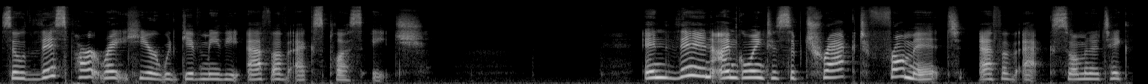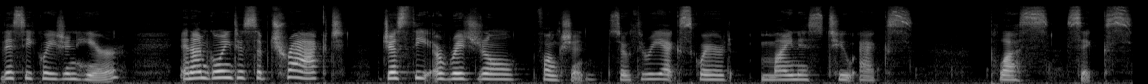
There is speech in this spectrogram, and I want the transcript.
So this part right here would give me the f of x plus h. And then I'm going to subtract from it f of x. So I'm going to take this equation here, and I'm going to subtract just the original function. So 3x squared minus 2x plus 6.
